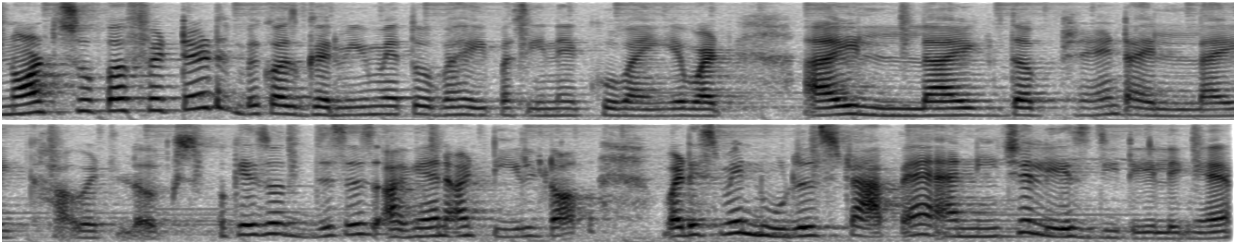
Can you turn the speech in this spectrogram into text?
not super fitted because गर्मी में तो भाई पसीने खूब आएँगे but I like the print I like how it looks okay so this is again a teal top but इसमें नूडल स्ट्रैप है एंड नीचे लेस डिटेलिंग है।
